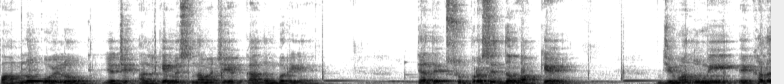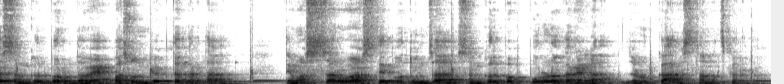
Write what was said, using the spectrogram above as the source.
पाब्लो कोयलो याची अल्केमिस्ट नावाची एक कादंबरी आहे. त्यात एक सुप्रसिद्ध वाक्य आहे. जेव्हा तुम्ही एखादा संकल्प हृदयापासून व्यक्त करता तेव्हा सर्व अस्तित्व तुमचा संकल्प पूर्ण करायला जणू कारस्थानच करतं.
